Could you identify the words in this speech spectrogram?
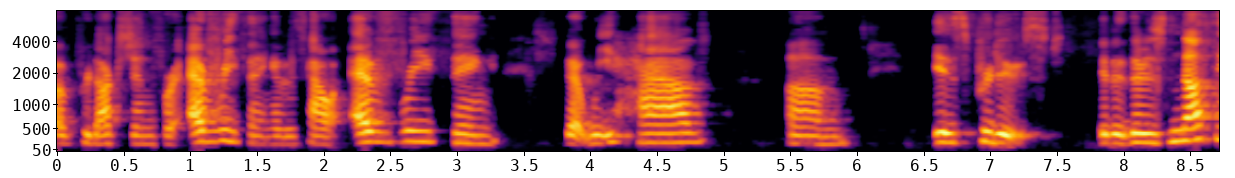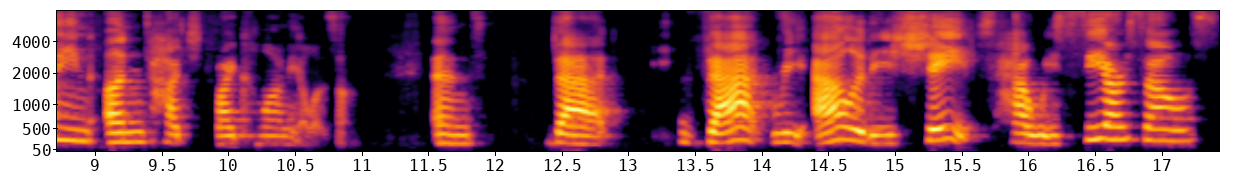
of production for everything. It is how everything that we have um, is produced. It, there's nothing untouched by colonialism, and that that reality shapes how we see ourselves,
